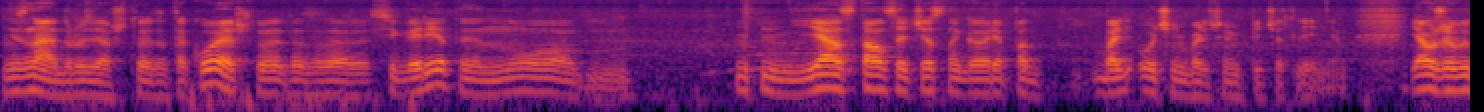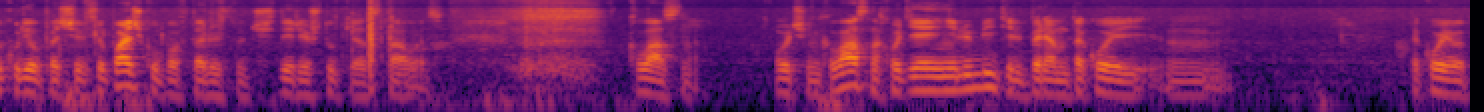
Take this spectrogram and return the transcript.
Не знаю, друзья, что это такое, что это за сигареты, но я остался, честно говоря, под очень большим впечатлением. Я уже выкурил почти всю пачку, повторюсь, тут 4 штуки осталось. Классно. Очень классно, хоть я и не любитель прям такой такой вот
